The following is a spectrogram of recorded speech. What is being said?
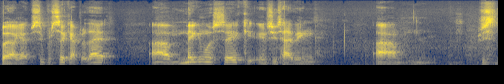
but I got super sick after that. Um, Megan was sick and she's having, um, she's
